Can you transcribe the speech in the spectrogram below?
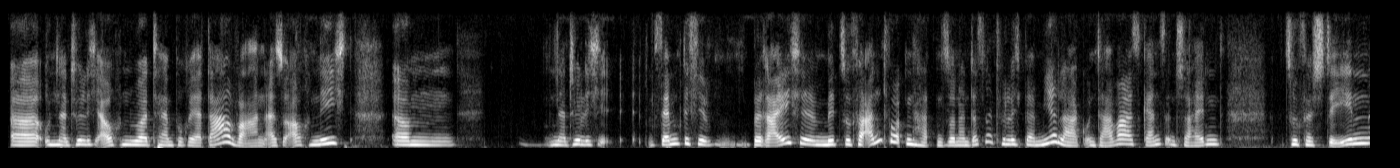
äh, und natürlich auch nur temporär da waren, also auch nicht ähm, natürlich sämtliche Bereiche mit zu verantworten hatten, sondern das natürlich bei mir lag. Und da war es ganz entscheidend, zu verstehen,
